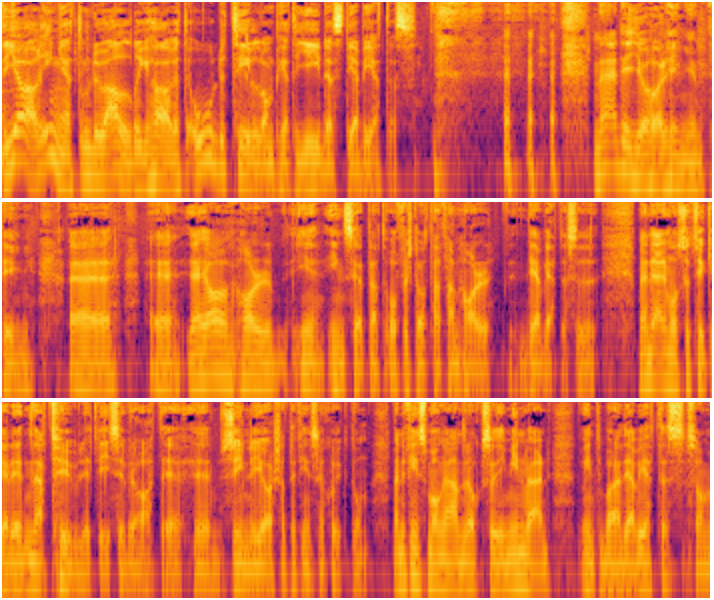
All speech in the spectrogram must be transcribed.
Det gör inget om du aldrig hör ett ord till om Peter Gides diabetes. Nej, det gör ingenting. Eh, eh, jag har insett att, och förstått att han har diabetes. Men däremot så tycker jag det naturligtvis är bra att det eh, synliggörs att det finns en sjukdom. Men det finns många andra också i min värld, och inte bara diabetes, som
